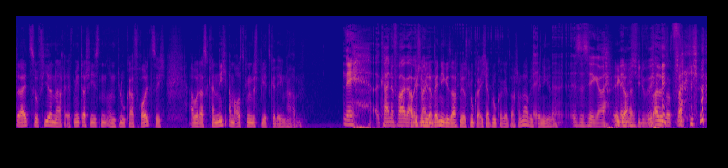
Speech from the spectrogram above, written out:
3 zu 4 nach Elfmeterschießen und Luca freut sich. Aber das kann nicht am Ausgang des Spiels gelegen haben. Nee, keine Frage. Habe ich, ich schon mein, wieder Benny gesagt? Nee, das ist Luca. Ich habe Luca gesagt. Dann habe ich äh, Benny gesagt. Äh, es ist egal. Egal. Nenn mich, wie du willst. Alles das Gleiche.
